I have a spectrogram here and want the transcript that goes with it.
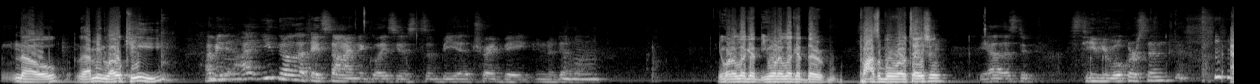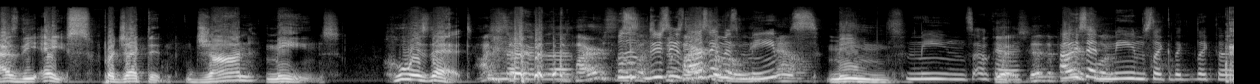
no. I mean, low key. I mean, I, you know that they signed Iglesias to be a trade bait in the deadline. Mm-hmm. You want to look at you want to look at the possible rotation Yeah, let's do Stevie Wilkerson. as the ace projected. John Means, who is that? I'm Never heard of the that. Pirates. Was look did you see his last name is Memes? Memes? Memes, okay. Yes. The- the I always said look- memes like the like the The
